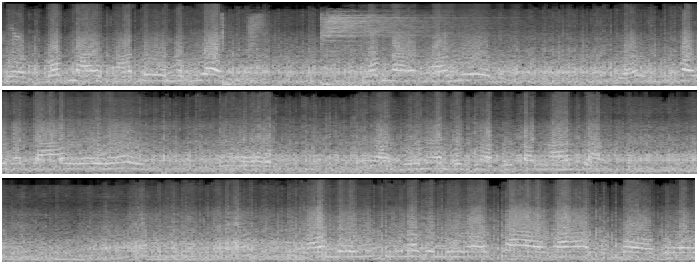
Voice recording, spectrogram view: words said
แม็บรถนายพัดลื่นนะเพื่อนรถนายพัดลื่นเดี๋ยวไปกระจายเลยเว้ยโอ้จากนี้เนี่ยเป็นขับไปทำงานจัดตอนเดินเมื่อกี้น่าจะมีร้อยเก้านะผมบอกเลย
